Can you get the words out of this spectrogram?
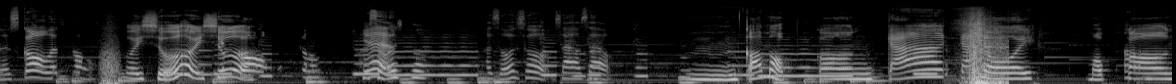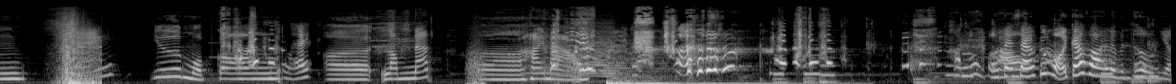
Let's go, let's go. Hồi sữa, hồi xưa. Yes. Hồi sữa, hồi xưa. Sao, sao? Ừm, có một con cá cá rôi, một con rán với một con ờ, lông nách ờ, hai màu. Ủa tại sao cứ mỗi cá voi là bình thường vậy?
